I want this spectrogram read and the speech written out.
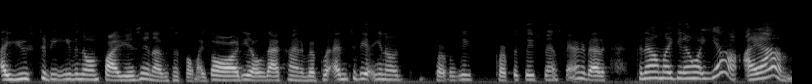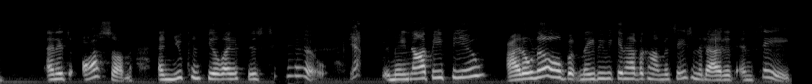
I used to be, even though I'm five years in, I was like, oh my god, you know, that kind of a, and to be, you know, perfectly perfectly transparent about it. But now I'm like, you know what? Yeah, I am, and it's awesome, and you can feel like this too. Yeah. It may not be for you. I don't know, but maybe we can have a conversation about it and see.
